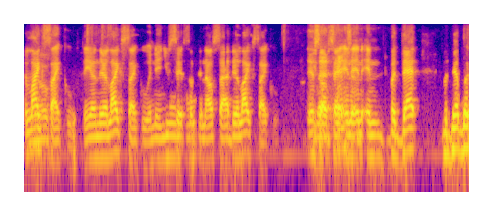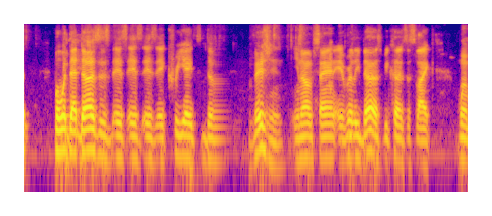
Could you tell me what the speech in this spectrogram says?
like Nope. cycle, they are in their like cycle, and then you said something outside their like cycle. you know what I'm saying? And, and and but that, but that, but but what that does is is is is it creates division. You know what I'm saying? It really does because it's like when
